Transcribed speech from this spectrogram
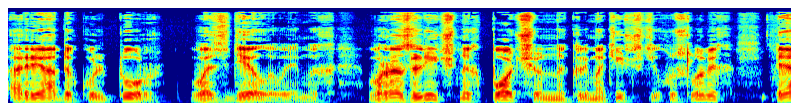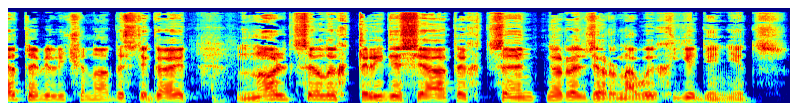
ряда культур, возделываемых в различных почвенно-климатических условиях, эта величина достигает 0,3 центнера зерновых единиц.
